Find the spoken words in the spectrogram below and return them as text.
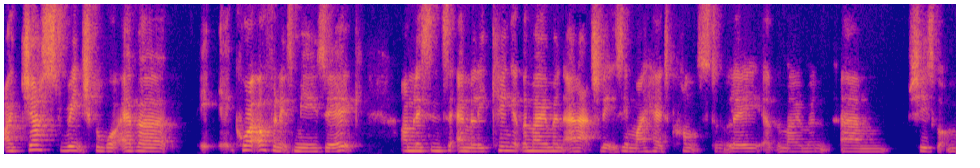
I just reach for whatever. It, it, quite often, it's music. I'm listening to Emily King at the moment, and actually, it's in my head constantly at the moment. Um, she's got a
